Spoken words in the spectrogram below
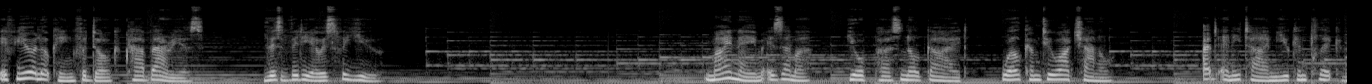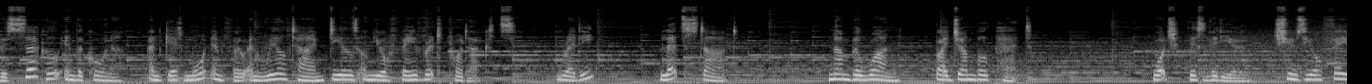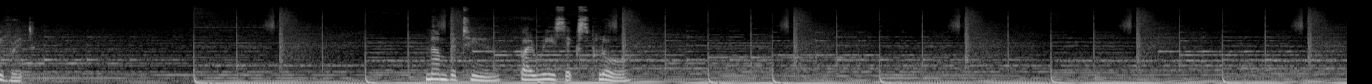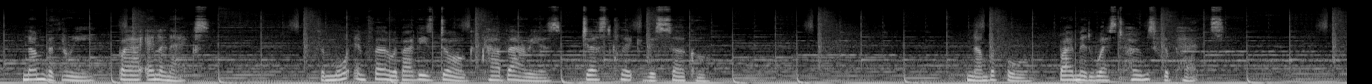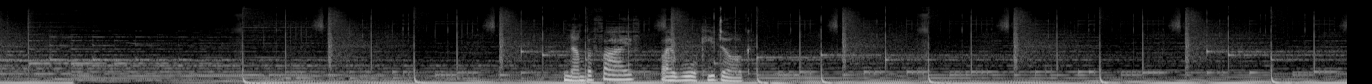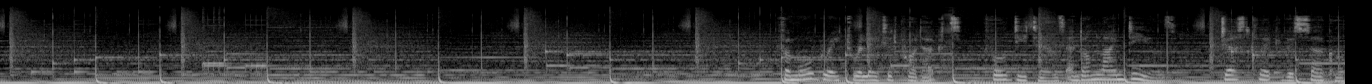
If you're looking for dog car barriers, this video is for you. My name is Emma, your personal guide. Welcome to our channel. At any time you can click this circle in the corner, and get more info and real-time deals on your favorite products. Ready? Let's start. Number 1, by Jumbl Pet. Watch this video, choose your favorite. Number 2, by Reese Explore. Number 3, by LNX. For more info about these dog car barriers, just click this circle. Number 4, by Midwest Homes for Pets. Number 5, by Walky Dog. For more great related products, full details and online deals, just click this circle.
